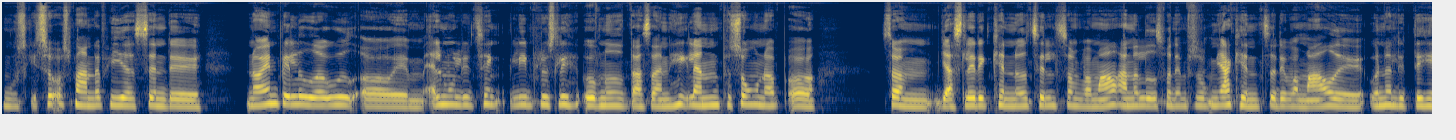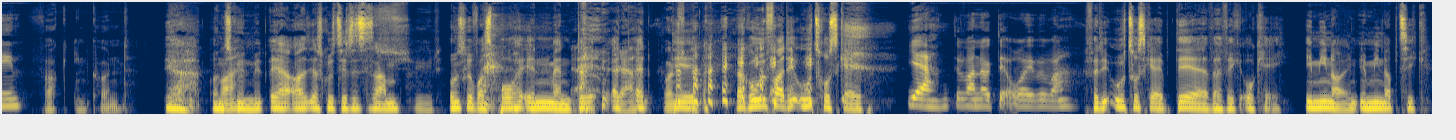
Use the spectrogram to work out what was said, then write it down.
måske sås med andre piger, sendte øh, nøgenbilleder ud, og øhm, alle mulige ting. Lige pludselig åbnede der sig en helt anden person op, og som jeg slet ikke kendte noget til, som var meget anderledes fra den person, jeg kendte, så det var meget øh, underligt det hele. Fuck en kont. Ja, undskyld mit. Ja, og jeg skulle til det samme. Sygt. Undskyld vores sprog herinde, men det, at, Ja, at, det, jeg går ud fra, at det er utroskab. Ja, det var nok derovre, vi var. Fordi utroskab, det er i hvert fald ikke okay. I mine øjne, i min optik.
